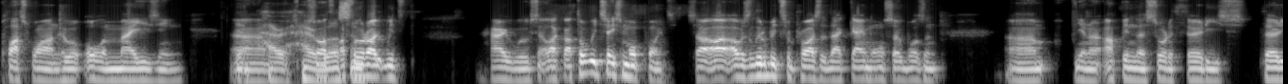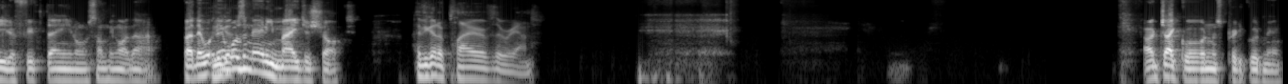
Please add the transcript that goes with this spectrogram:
plus one, who are all amazing. Yeah, um, Harry, Harry so Wilson. I, I thought I, we'd Harry Wilson. Like I thought we'd see some more points. So I, I was a little bit surprised that that game also wasn't, um, you know, up in the sort of thirties, thirty to fifteen or something like that. But there, there got, wasn't any major shocks. Have you got a player of the round? Oh, Jake Gordon was pretty good, man.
